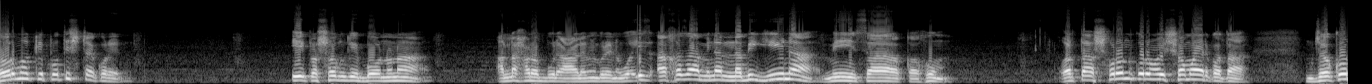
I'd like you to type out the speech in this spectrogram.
ধর্মকে প্রতিষ্ঠা করেন। এই প্রসঙ্গে বর্ণনা আল্লাহ রব্বুল আলমী বলেন, ওয়াইজ আখাজা মিনান নবী গিনা মিসা কহুম অর্থাৎ স্মরণ করুন ওই সময়ের কথা, যখন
